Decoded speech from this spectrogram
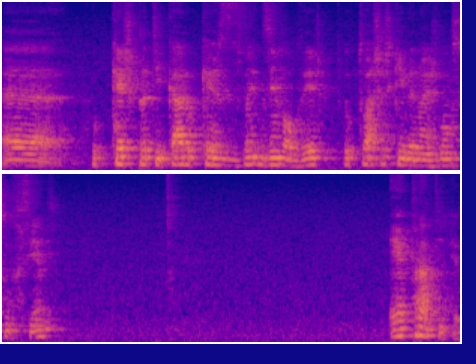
uh, o que queres praticar, o que queres desenvolver, o que tu achas que ainda não és bom o suficiente. É a prática,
